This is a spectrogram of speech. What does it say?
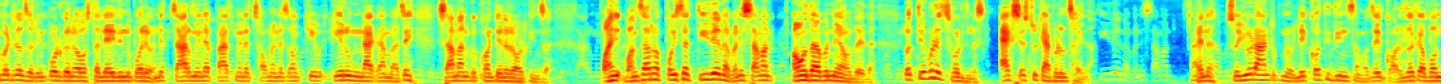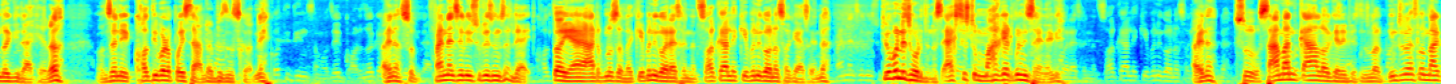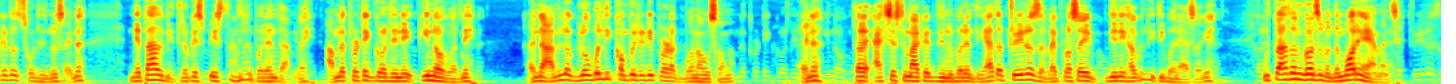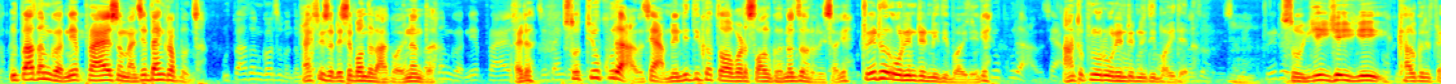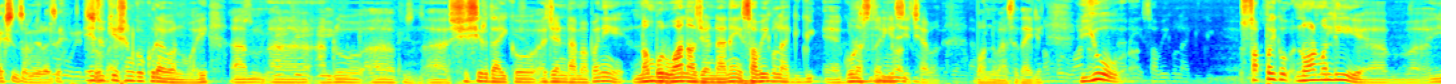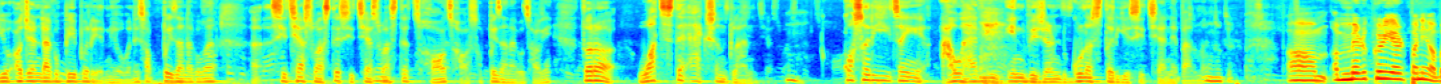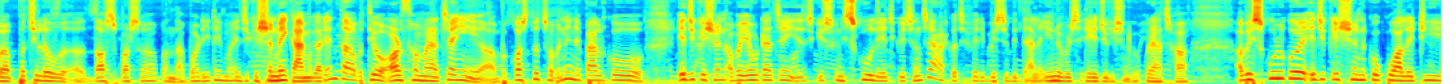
मटेरियल्सहरू import गर्ने अवस्था ल्याइदिनु पऱ्यो भने चार महिना पाँच महिना छ महिनासम्म के केरुङ नाकामा चाहिँ सामानको कन्टेनर अड्किन्छ। भन्सारमा पैसा तिरेन भने सामान आउँदा पनि आउँदैन। र त्यो पनि छोडिदिनुहोस् एक्सेस टु क्यापिटल छैन। होइन? सो एउटा अन्टरप्रिनरले कति दिनसम्म चाहिँ घर जग्गा बन्दकी राखेर हुन्छ नि खल्तीबाट पैसा हालेर बिजनेस गर्ने? होइन फाइनेन्सियल इन्सुरेन्सहरूले त यहाँ अन्टरप्रिनर्सहरूलाई केही पनि गरेको छैन सरकारले केही पनि गर्न सकेको छैन। त्यो पनि छोडिदिनुहोस् एक्सेस टु मार्केट पनि छैन कि। होइन सो सामान कहाँ लगेर बेच्नु? ल इन्टरनेसनल मार्केट त छोडिदिनुहोस् होइन। नेपालभित्रको स्पेस त दिनु पऱ्यो नि त हामीलाई। हामीलाई प्रोटेक्ट गरिदिने कि नगर्ने? होइन हामीलाई ग्लोबली कम्पिटेटिभ प्रडक्ट बनाउँछौँ। होइन तर एक्सेस टु मार्केट दिनु पऱ्यो नि त। यहाँ त ट्रेडर्सहरूलाई प्रसय दिने खालको नीति बनाएको छ कि। उत्पादन गर्छु भन्दा मऱ्यो यहाँ मान्छे। उत्पादन गर्ने प्रायः जस्तो मान्छे ब्याङ्क्रप्ट हुन्छ। फ्याक्ट्रिजहरू यसै बन्द भएको होइन नि त। होइन? सो त्यो कुराहरू चाहिँ हामीले नीतिगत तहबाट सल्भ गर्न जरुरी छ कि? ट्रेडर ओरिएन्टेड नीति भइदियो कि? आन्टरप्रिनर ओरिएन्टेड नीति भइदिएन। सो यही यही यही खालको रिफ्लेक्सन छ मेरो चाहिँ। एजुकेसनको कुरा गर्नुभयो हाम्रो शिशिर दाईको एजेन्डामा पनि नम्बर वान एजेन्डा नै सबैको लागि गुणस्तरीय शिक्षा भन्नुभएको छ दाइले यो सबैको नर्मल्ली यो एजेन्डाको पेपर हेर्ने हो भने सबैजनाकोमा शिक्षा स्वास्थ्य शिक्षा स्वास्थ्य छ छ सबैजनाको छ कि? तर वाट्स द एक्सन प्लान कसरी चाहिँ हाउ हेभ यु इन्भिजन्ड गुणस्तरीय शिक्षा नेपालमा? अब मेरो करियर पनि अब पछिल्लो दस वर्षभन्दा बढी नै म एजुकेसनमै काम गरेँ नि त। अब त्यो अर्थमा चाहिँ अब कस्तो छ भने नेपालको एजुकेसन अब एउटा चाहिँ एजुकेसन स्कुल एजुकेसन छ। अर्को चाहिँ फेरि विश्वविद्यालय युनिभर्सिटी एजुकेसनको कुरा छ। अब स्कुलको एजुकेसनको क्वालिटी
